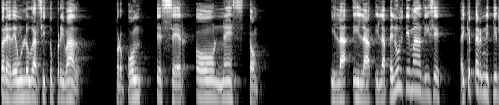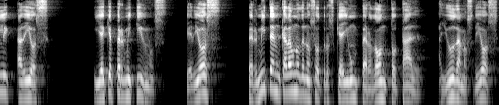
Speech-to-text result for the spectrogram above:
prevé un lugarcito privado, proponte ser honesto. Y la, y la, y la penúltima dice, hay que permitirle a Dios y hay que permitirnos que Dios permita en cada uno de nosotros que hay un perdón total. Ayúdanos, Dios,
